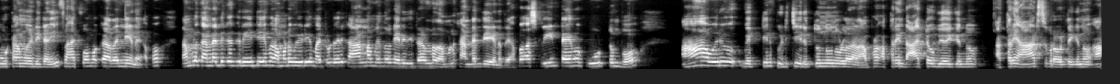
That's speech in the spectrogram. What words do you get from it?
കൂട്ടാൻ വേണ്ടിയിട്ടാണ്. ഈ പ്ലാറ്റ്ഫോം ഒക്കെ അത് തന്നെയാണ് അപ്പോൾ നമ്മൾ കണ്ടന്റ് ഒക്കെ ക്രിയേറ്റ് ചെയ്യുമ്പോൾ നമ്മുടെ വീഡിയോ മറ്റുള്ളവർ കാണണം എന്ന് കരുതിയിട്ടാണല്ലോ നമ്മൾ കണ്ടന്റ് ചെയ്യണത്. അപ്പോൾ ആ സ്ക്രീൻ ടൈം കൂട്ടുമ്പോൾ ആ ഒരു വ്യക്തിനെ പിടിച്ചിരുത്തുന്നു എന്നുള്ളതാണ്. അപ്പോൾ അത്രയും ഡാറ്റ ഉപയോഗിക്കുന്നു അത്രയും ആർട്സ് പ്രവർത്തിക്കുന്നു ആ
